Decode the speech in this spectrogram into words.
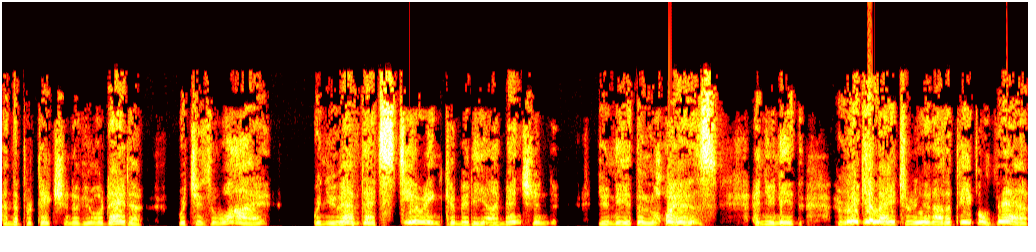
and the protection of your data, which is why when you have that steering committee I mentioned, you need the lawyers and you need regulatory and other people there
